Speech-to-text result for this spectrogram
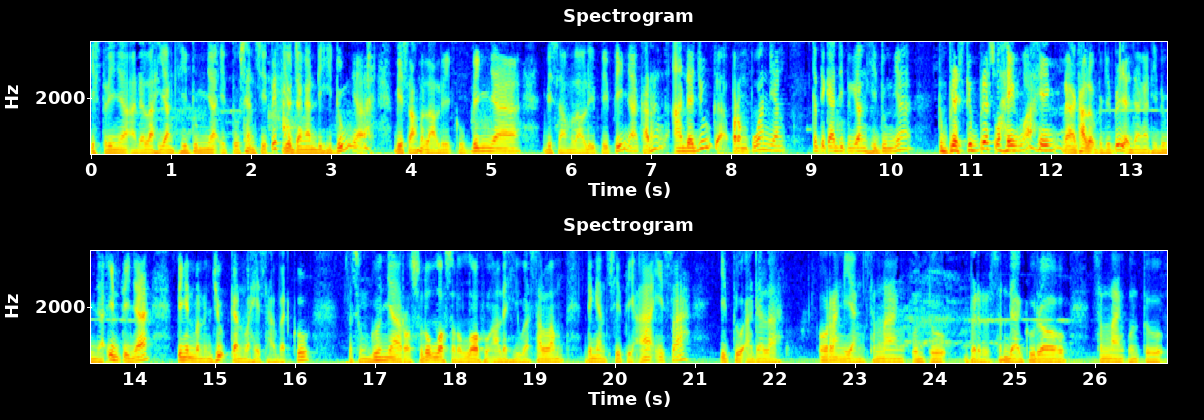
istrinya adalah yang hidungnya itu sensitif, ya jangan di hidungnya, bisa melalui kupingnya, bisa melalui pipinya. Karena ada juga perempuan yang ketika dipegang hidungnya gebres-gebres wahing-wahing. Nah kalau begitu ya jangan hidungnya. Intinya ingin menunjukkan wahai sahabatku, sesungguhnya Rasulullah Shallallahu Alaihi Wasallam dengan Siti Aisyah itu adalah orang yang senang untuk bersenda gurau, senang untuk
